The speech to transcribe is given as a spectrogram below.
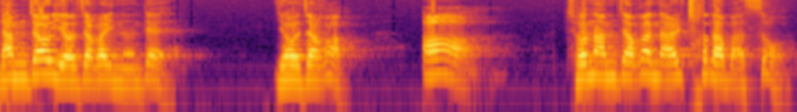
남자와 여자가 있는데 여자가 아, 저 남자가 날 쳐다봤어.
